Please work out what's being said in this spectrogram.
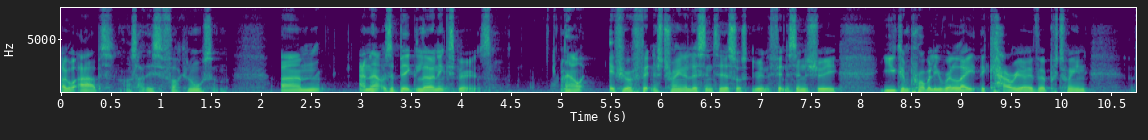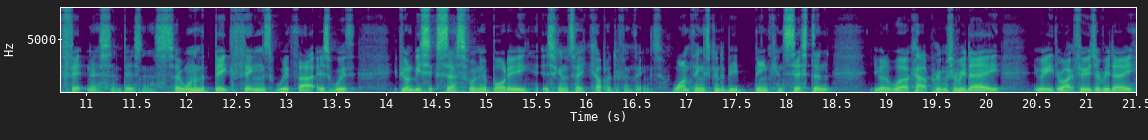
I got abs. I was like, this is fucking awesome. Um, and that was a big learning experience. Now, if you're a fitness trainer listening to this or you're in the fitness industry, you can probably relate the carryover between fitness and business. So one of the big things with that is with if you want to be successful in your body, it's going to take a couple of different things. One thing is going to be being consistent. You've got to work out pretty much every day. You got to eat the right foods every day,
